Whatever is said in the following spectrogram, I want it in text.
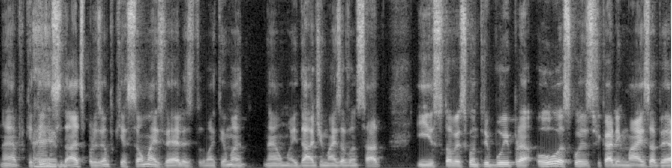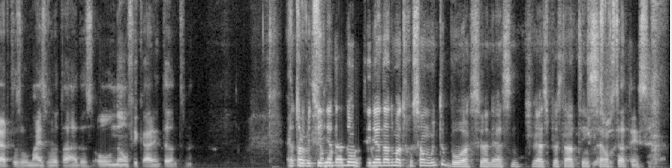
né? Porque tem é... cidades, por exemplo, que são mais velhas e tudo mais, tem uma, né, uma idade mais avançada, e isso talvez contribui para ou as coisas ficarem mais abertas ou mais lotadas, ou não ficarem tanto, né? É eu talvez teria, uma... dado, teria dado uma discussão muito boa se eu olhasse, tivesse prestado atenção. Tivesse prestado atenção.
